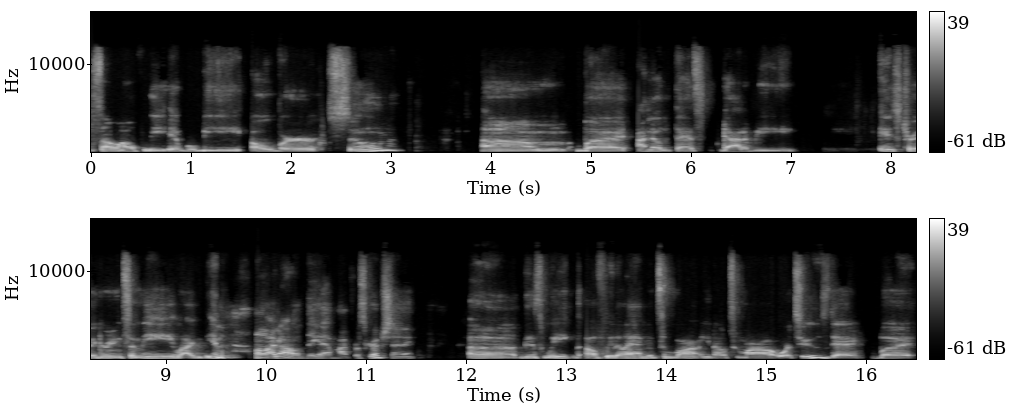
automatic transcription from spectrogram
So hopefully it will be over soon. Um, but I know that that's got to be it's triggering to me. Like, you know, like I hope they have my prescription uh this week. Hopefully they'll have it tomorrow, you know, tomorrow or Tuesday. But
